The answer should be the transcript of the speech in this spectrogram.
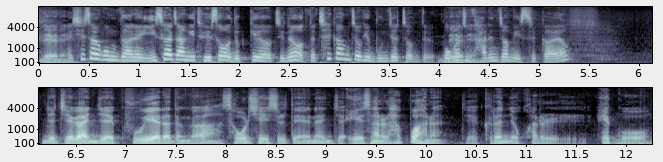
네네. 시설공단의 이사장이 돼서 느껴지는 어떤 체감적인 문제점들 뭐가 좀 네네. 다른 점이 있을까요? 이제 제가 이제 구회라든가 서울시에 있을 때는 이제 예산을 확보하는 이제 그런 역할을 했고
